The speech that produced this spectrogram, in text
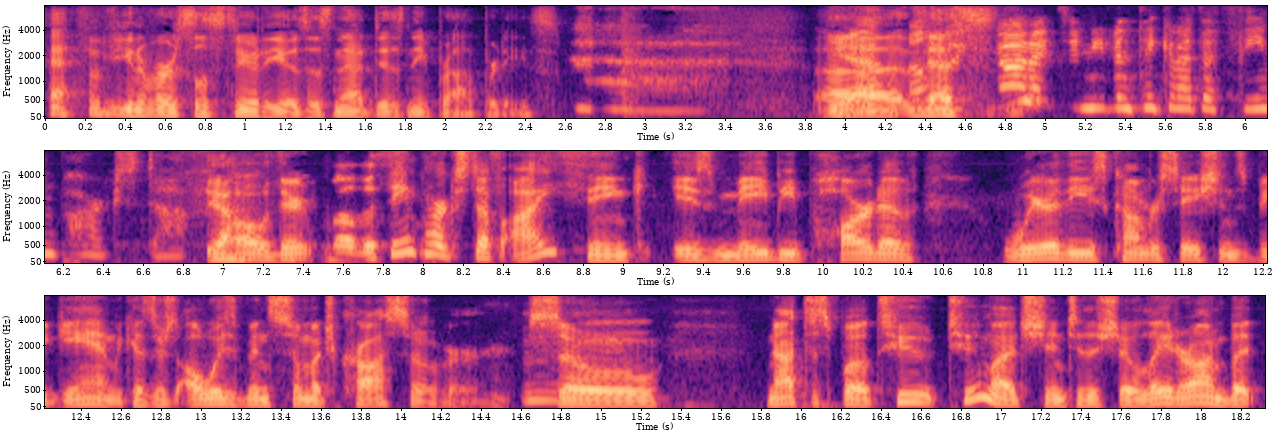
Half of Universal Studios is now Disney properties. Yeah. Uh, Oh that's my god, I didn't even think about the theme park stuff. yeah. Oh, there. Well, the theme park stuff, I think, is maybe part of where these conversations began because there's always been so much crossover. So, not to spoil too too much into the show later on, but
